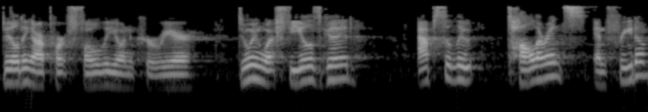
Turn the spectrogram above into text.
building our portfolio and career, doing what feels good, absolute tolerance and freedom.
